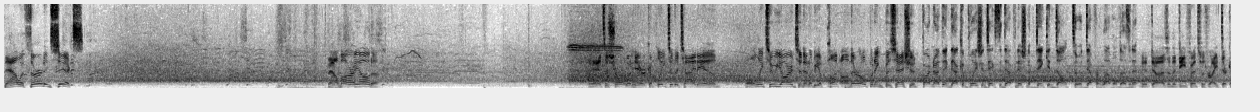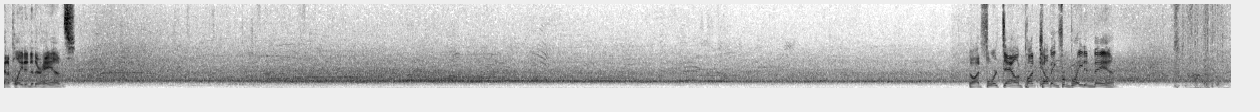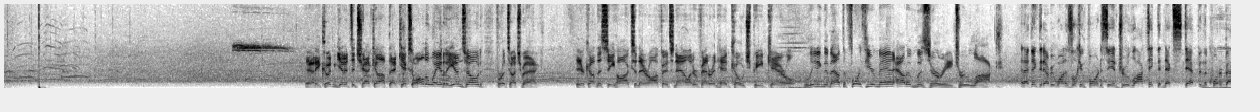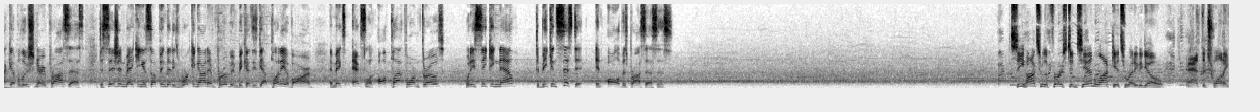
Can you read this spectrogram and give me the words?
Now a third and six. Now Mariota. It's a short one here, complete to the tight end. Only two yards, and it'll be a punt on their opening possession. Partner, I think that completion takes the definition of dink and dunk to a different level, doesn't it? It does, and the defense was right there, kind of played into their hands. On fourth down, punt coming from Braden Mann. And he couldn't get it to check up. That kicks all the way into the end zone for a touchback. Here come the Seahawks and their offense now under veteran head coach Pete Carroll. Leading them out, the fourth-year man out of Missouri, Drew Lock. And I think that everyone is looking forward to seeing Drew Lock take the next step in the quarterback evolutionary process. Decision-making is something that he's working on improving because he's got plenty of arm and makes excellent off-platform throws. What he's seeking now? To be consistent in all of his processes. Seahawks with a first and 10. Lock gets ready to go at the 20.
